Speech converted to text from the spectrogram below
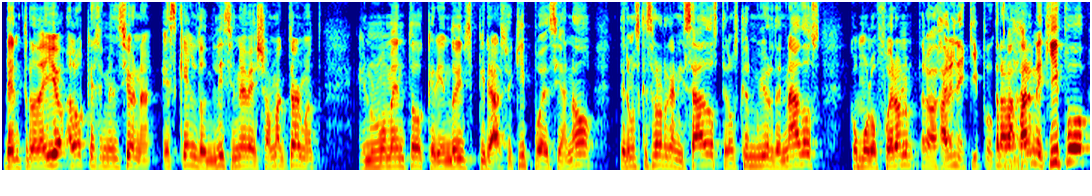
dentro de ello, algo que se menciona es que en el 2019 Sean McDermott, en un momento queriendo inspirar a su equipo, decía, no, tenemos que ser organizados, tenemos que ser muy ordenados, como lo fueron... Trabajar en equipo, Trabajar como- en equipo,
